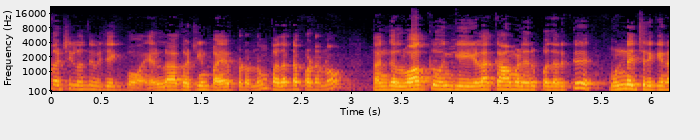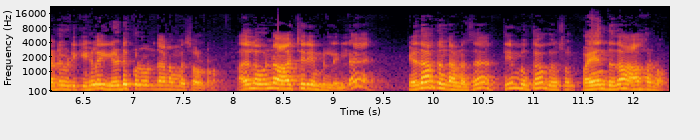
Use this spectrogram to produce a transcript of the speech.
கட்சியில வந்து விஜய்க்கு போவோம் எல்லா கட்சியும் பயப்படணும் பதட்டப்படணும். தங்கள் வாக்கு வங்கி இழக்காமல் இருப்பதற்கு முன்னெச்சரிக்கை நடவடிக்கைகளை எடுக்கணும்னு தான் நம்ம சொல்கிறோம் அதில் ஒன்றும் ஆச்சரியம் இல்லைல்ல? யதார்த்தம் தானே சார்? திமுக பயந்து தான் ஆகணும்.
